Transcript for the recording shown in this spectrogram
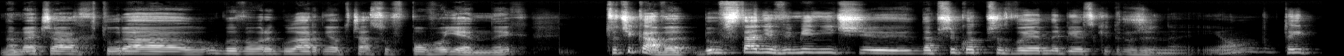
na meczach, która ubywał regularnie od czasów powojennych. Co ciekawe, był w stanie wymienić y, na przykład przedwojenne bielskie drużyny. I on tej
